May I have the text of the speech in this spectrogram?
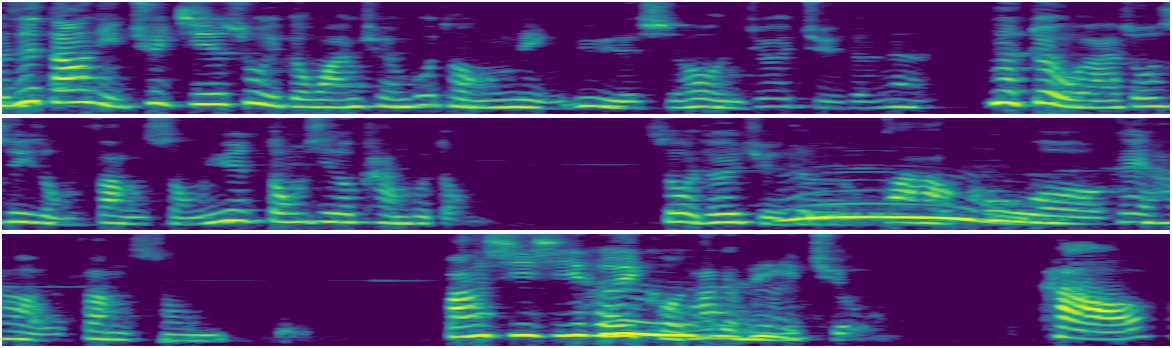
可是当你去接触一个完全不同领域的时候，你就会觉得那那对我来说是一种放松，因为东西都看不懂，所以我就会觉得哇，好酷哦，可以好好的放松。帮西西喝一口他的美酒。好，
